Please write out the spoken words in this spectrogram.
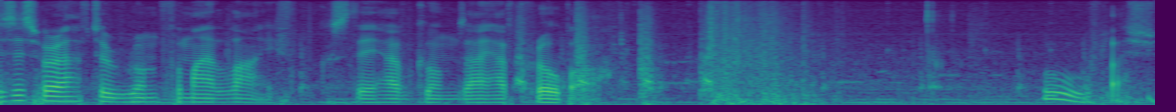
Is this where I have to run for my life? Because they have guns, I have crowbar. Ooh, flash.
